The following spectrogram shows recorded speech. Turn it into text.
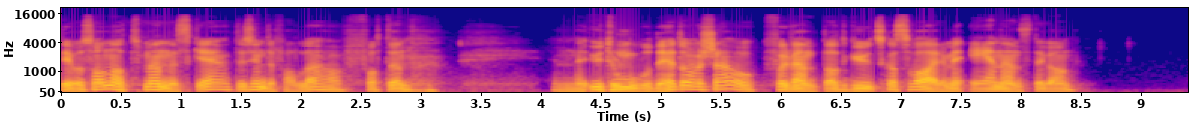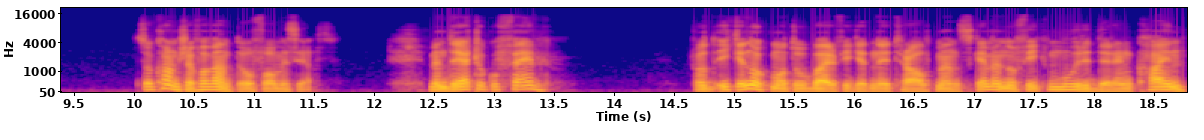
Det er jo sånn at mennesket til syndefallet har fått en, en utålmodighet over seg og forventa at Gud skal svare med en eneste gang. Så kanskje forventer hun å få Messias. Men der tok hun feil. For ikke nok med at hun bare fikk et nøytralt menneske, men hun fikk morderen Kain,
